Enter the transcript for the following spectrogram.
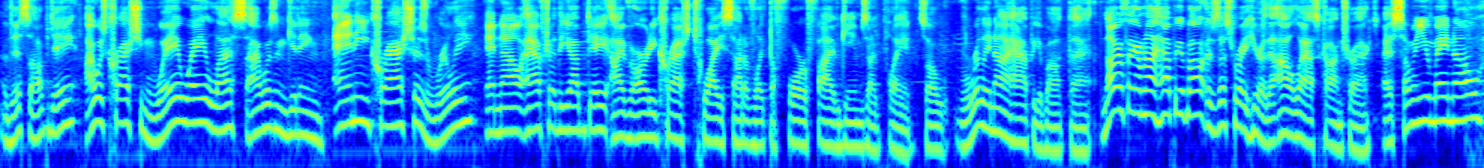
this update, I was crashing way, way less. I wasn't getting any crashes really. And now after the update, update, I've already crashed twice out of like the four or five games I've played. So really not happy about that. Another thing I'm not happy about is this right here, the Outlast contract. As some of you may know,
